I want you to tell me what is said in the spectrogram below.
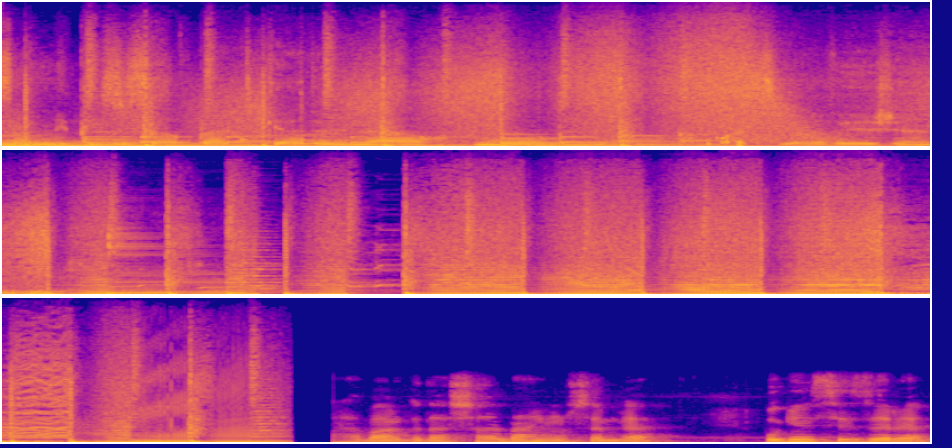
So many pieces all back together now. What's your vision? Merhaba arkadaşlar ben Yunus Emre. Bugün sizlere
